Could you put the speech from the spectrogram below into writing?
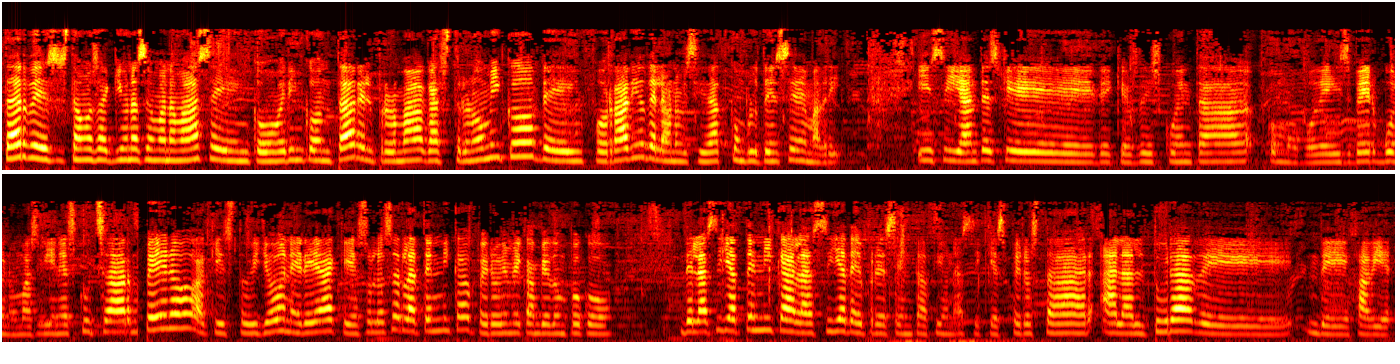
tardes, estamos aquí una semana más en Comer y Contar, el programa gastronómico de Inforradio de la Universidad Complutense de Madrid. Y sí, antes que, de que os deis cuenta, como podéis ver, bueno, más bien escuchar, pero aquí estoy yo, Nerea, que suelo ser la técnica, pero hoy me he cambiado un poco de la silla técnica a la silla de presentación, así que espero estar a la altura de, de Javier.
